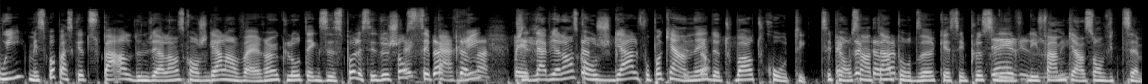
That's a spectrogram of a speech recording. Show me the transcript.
oui, mais c'est pas parce que tu parles d'une violence conjugale envers un que l'autre n'existe pas. là. C'est deux choses Exactement. séparées. Puis de la violence conjugale, faut pas qu'il y en ait de tout bord, tout côté. Tu sais, Puis on s'entend pour dire que c'est plus les, femmes qui en sont victimes.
